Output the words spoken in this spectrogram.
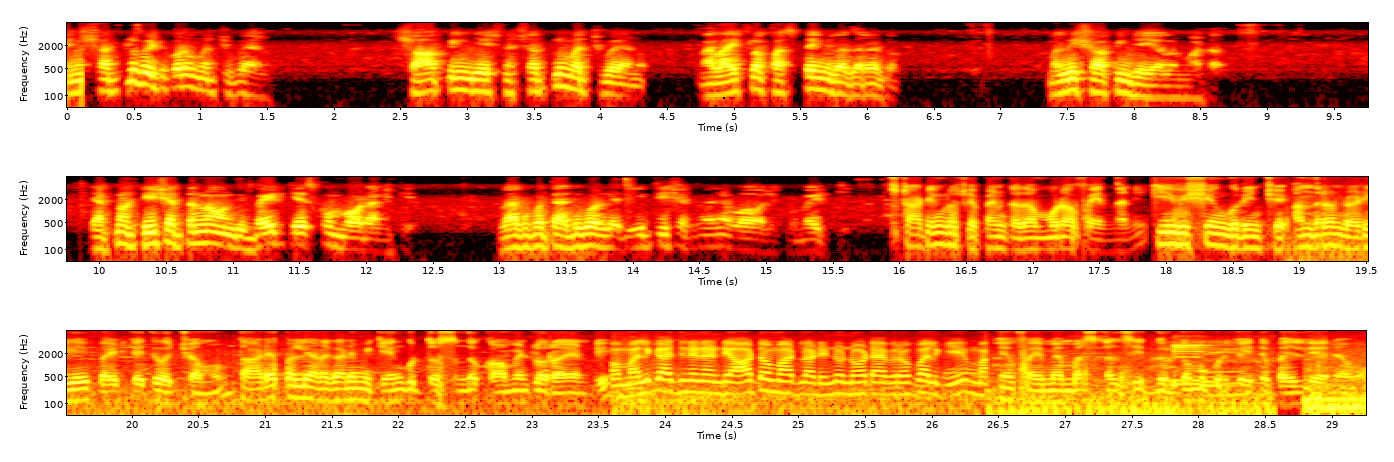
ఎన్ని షర్ట్లు పెట్టుకోవడం మర్చిపోయాను. షాపింగ్ చేసిన షర్ట్లు మర్చిపోయాను. నా లైఫ్లో ఫస్ట్ టైం ఇలా జరగడం మళ్ళీ షాపింగ్ చేయాలన్నమాట. ఎట్నో టీ షర్ట్ అన్నా ఉంది బయటకి వేసుకొని పోవడానికి. లేకపోతే అది కూడా లేదు ఈ టీ షర్ట్ మీదనే పోవాలి ఇప్పుడు బయటికి. స్టార్టింగ్లో చెప్పాను కదా మూడ్ ఆఫ్ అయిందని. ఈ విషయం గురించి అందరం రెడీ అయి బయటకి అయితే వచ్చాము. తాడేపల్లి అనగానే మీకు ఏం గుర్తొస్తుందో కామెంట్లో రాయండి. మా మల్లికార్జునేనండి ఆటో మాట్లాడిండు నూట యాభై రూపాయలకి. మేము ఫైవ్ మెంబర్స్ కలిసి దుర్గమ్మ గుడికి అయితే బయలుదేరాము.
